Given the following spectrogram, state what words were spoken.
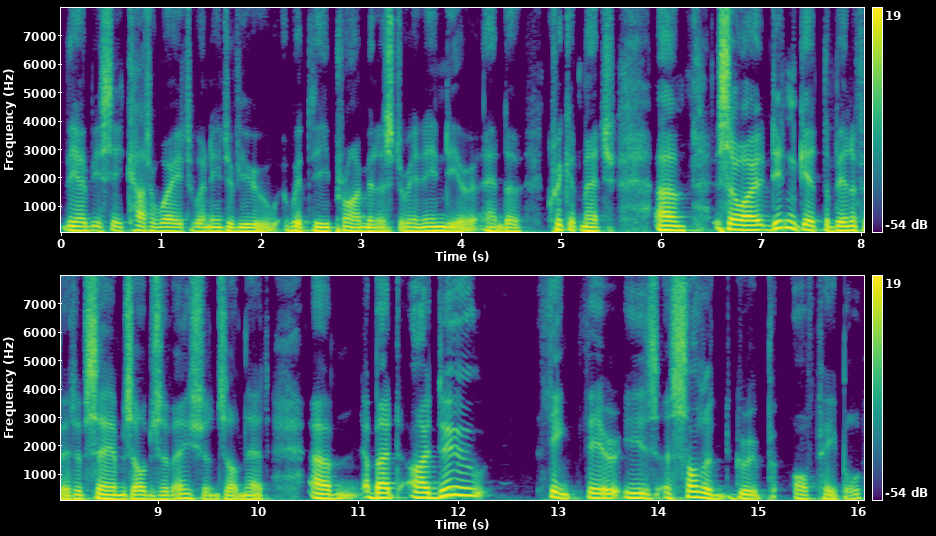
the ABC cut away to an interview with the Prime Minister in India and a cricket match. Um, so I didn't get the benefit of Sam's observations on that. Um, but I do think there is a solid group of people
